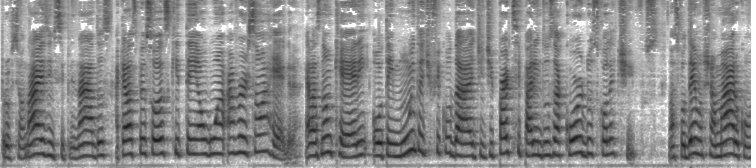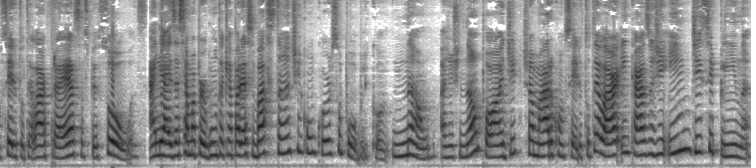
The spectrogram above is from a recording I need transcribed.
profissionais indisciplinados, aquelas pessoas que têm alguma aversão à regra. Elas não querem ou têm muita dificuldade de participarem dos acordos coletivos. Nós podemos chamar o conselho tutelar para essas pessoas? Aliás, essa é uma pergunta que aparece bastante em concurso público. Não, a gente não pode chamar o conselho tutelar em caso de indisciplina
